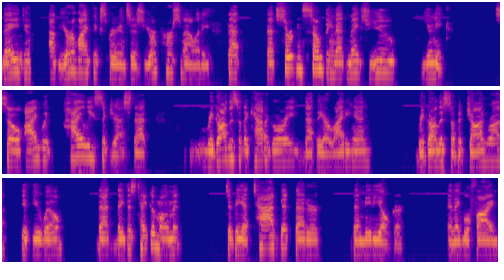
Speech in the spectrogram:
They do have your life experiences, your personality, that that certain something that makes you unique. So I would highly suggest that regardless of the category that they are writing in, regardless of the genre, if you will, that they just take a moment to be a tad bit better than mediocre, and they will find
